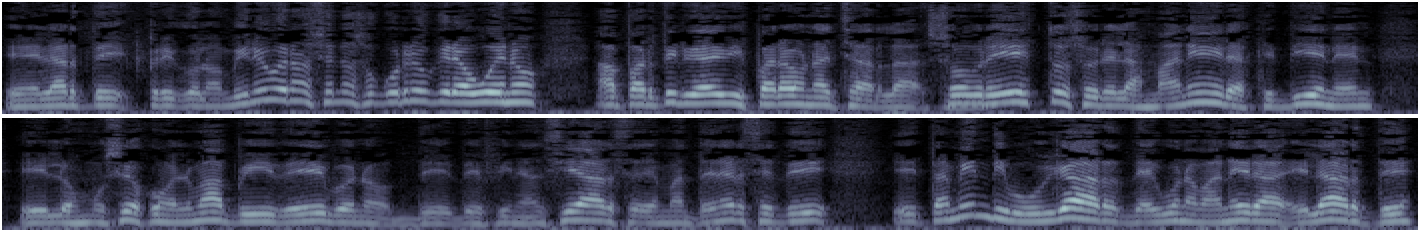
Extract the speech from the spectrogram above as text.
en el arte precolombino. Y bueno, se nos ocurrió que era bueno a partir de ahí disparar una charla sobre esto, sobre las maneras que tienen eh, los museos como el MAPI de, bueno, de, financiarse, de mantenerse, de eh, también divulgar de alguna manera el arte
